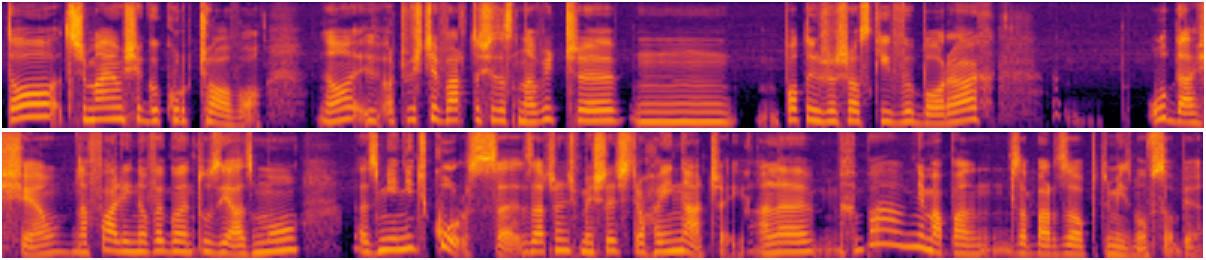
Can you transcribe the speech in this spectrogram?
to trzymają się go kurczowo. No, oczywiście warto się zastanowić, czy mm, po tych rzeszowskich wyborach uda się na fali nowego entuzjazmu zmienić kurs, zacząć myśleć trochę inaczej, ale chyba nie ma pan za bardzo optymizmu w sobie.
